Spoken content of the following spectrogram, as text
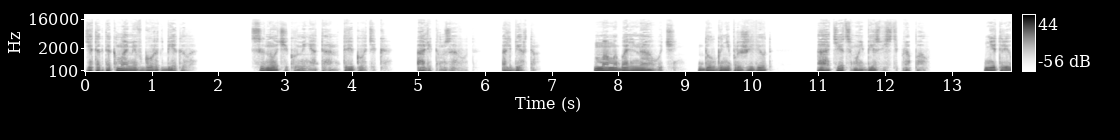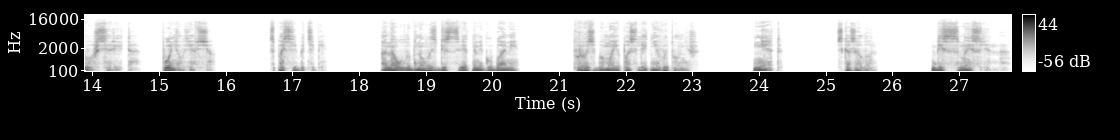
Я тогда к маме в город бегала. Сыночек у меня там, три годика. Аликом зовут, Альбертом. Мама больна очень, долго не проживет, а отец мой без вести пропал. Не тревожься, Рита, понял я все. Спасибо тебе. Она улыбнулась бесцветными губами. Просьбу мою последнюю выполнишь? Нет, — сказал он. Бессмысленно.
